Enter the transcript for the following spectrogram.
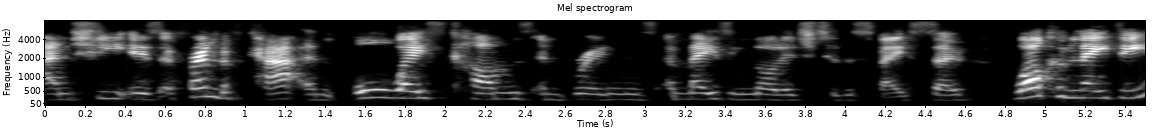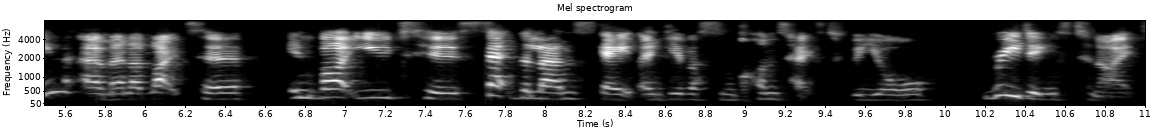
And she is a friend of Kat and always comes and brings amazing knowledge to the space. So welcome Nadine, um, and I'd like to invite you to set the landscape and give us some context for your readings tonight.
